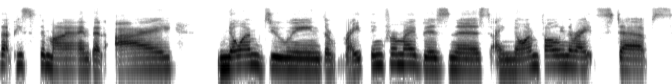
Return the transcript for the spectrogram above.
that peace of mind that I know I'm doing the right thing for my business, I know I'm following the right steps,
